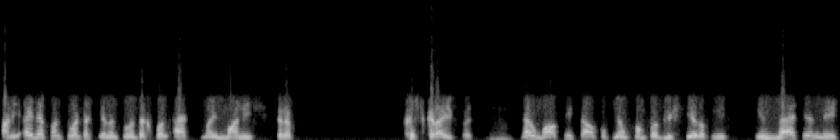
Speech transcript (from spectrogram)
aan die einde van 2021 wil ek my manuskrip geskryf het. Mm. Nou maak nie saak of jy hom gaan publiseer of nie. Imagine net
